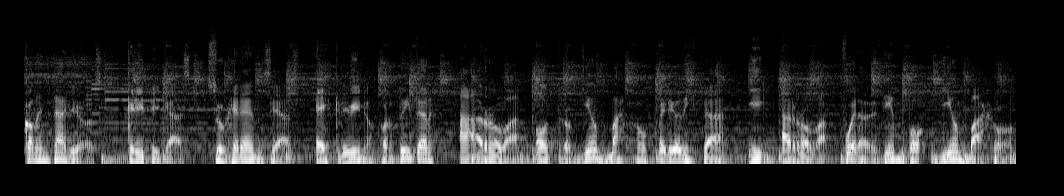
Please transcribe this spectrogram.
comentarios, críticas, sugerencias. Escribinos por Twitter a arroba otro guion bajo periodista y arroba fuera de tiempo guion bajo.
